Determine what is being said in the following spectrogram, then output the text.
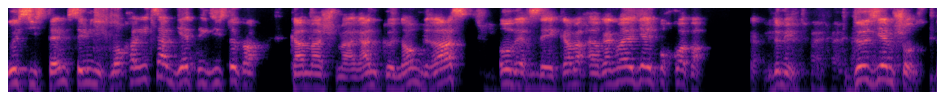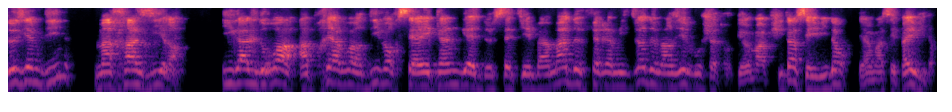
le système, c'est uniquement Khalitsa. Get n'existe pas. Kamash Magan, que non, grâce au verset. Alors, va dire pourquoi pas Deux minutes. Deuxième chose, deuxième dîne, Machazira. Il a le droit, après avoir divorcé avec un guet de cette Yébama, de faire la mitzvah de Marzir Gouchato. Pshita, c'est évident. c'est pas évident.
